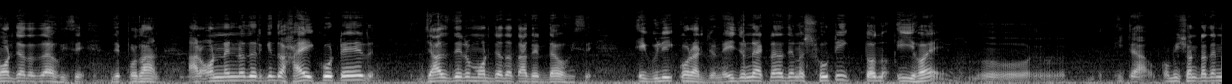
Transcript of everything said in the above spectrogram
মর্যাদা দেওয়া হয়েছে যে প্রধান। আর অন্যান্যদের কিন্তু হাইকোর্টের জাজদেরও মর্যাদা তাদের দেওয়া হয়েছে। এগুলি করার জন্য। এই জন্য একটা যেন সঠিক তদ ই হয় এটা কমিশনটা যেন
